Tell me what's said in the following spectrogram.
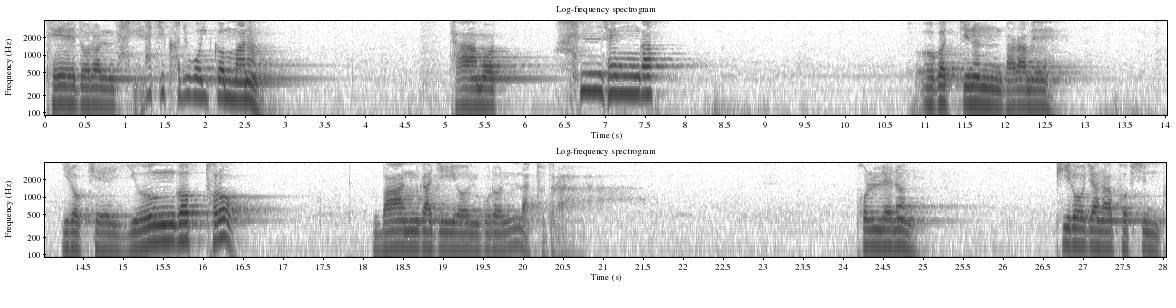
태도를 낱낱이 가지고 있건만은 다못 한 생각 어긋지는 바람에 이렇게 영겁토록 만 가지 얼굴을 낮추더라. 본래는 비로자나 법신불이나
